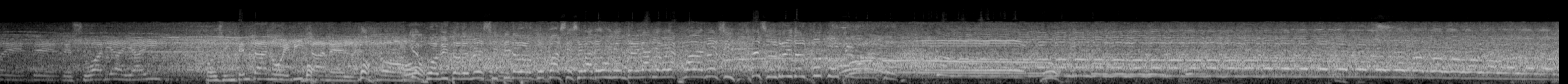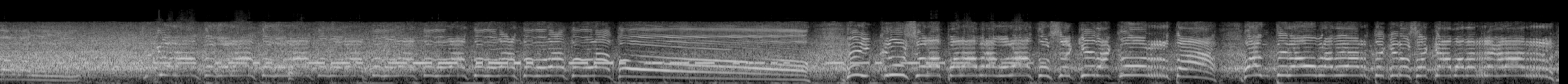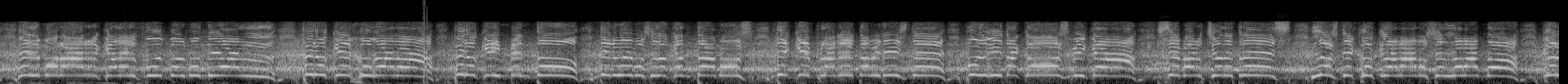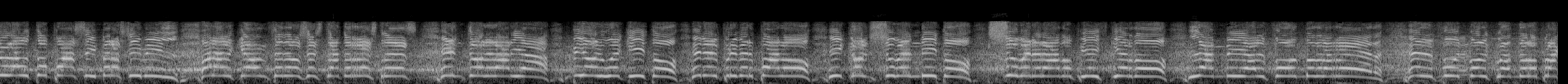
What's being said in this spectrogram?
de, de, su área y ahí pues intentan o evitan el. No. Qué jugadita de Messi, tira el pase, se va de uno entre el área, vaya jugada de Messi, es el rey del fútbol, qué golazo. al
